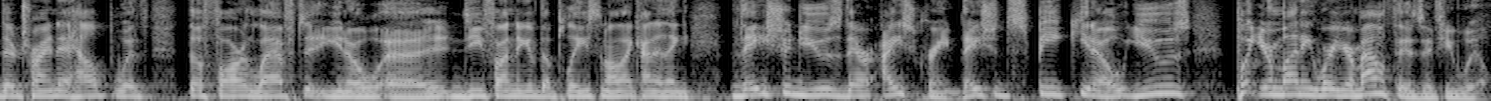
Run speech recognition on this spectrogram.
they're trying to help with the far left, you know, uh, defunding of the police and all that kind of thing. They should use their ice cream. They should speak, you know, use put your money where your mouth is, if you will.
